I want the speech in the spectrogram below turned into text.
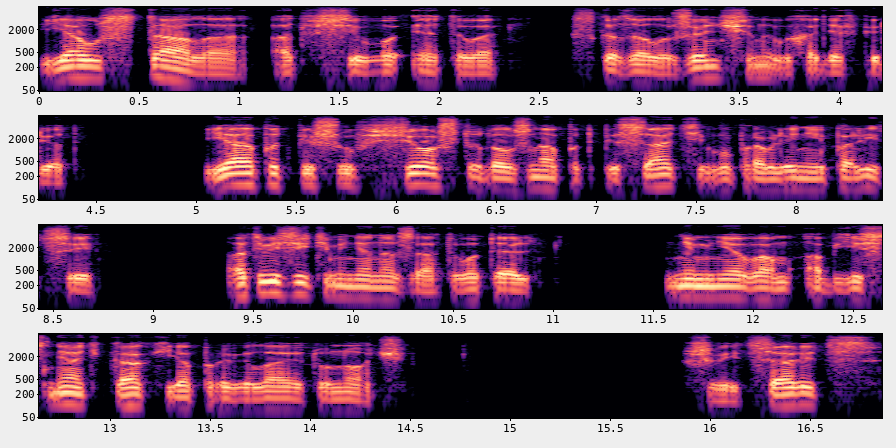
«Я устала от всего этого», — сказала женщина, выходя вперед. «Я подпишу все, что должна подписать в управлении полиции. Отвезите меня назад, в отель. Не мне вам объяснять, как я провела эту ночь». Швейцарец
